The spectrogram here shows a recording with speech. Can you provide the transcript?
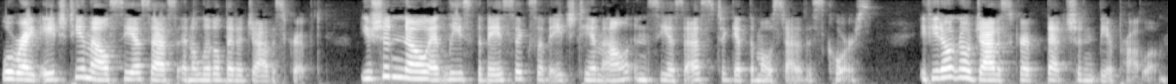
We'll write HTML, CSS, and a little bit of JavaScript. You should know at least the basics of HTML and CSS to get the most out of this course. If you don't know JavaScript, that shouldn't be a problem.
